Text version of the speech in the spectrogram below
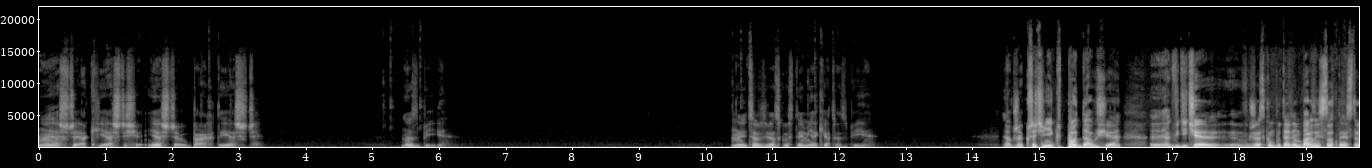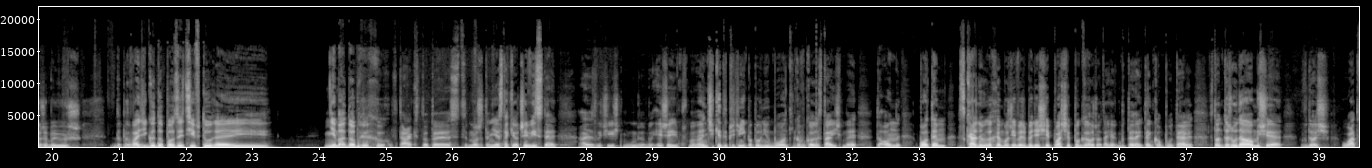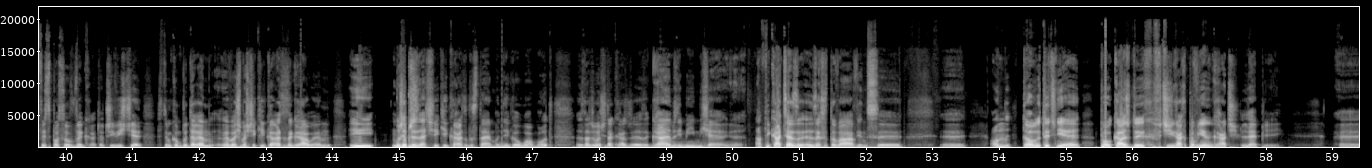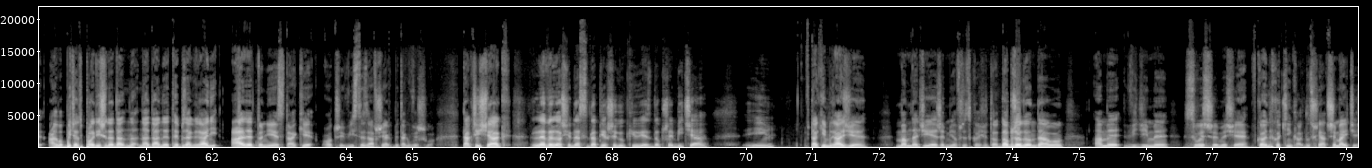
No jeszcze jak, jeszcze się, jeszcze uparty, jeszcze. No zbije. No i co w związku z tym, jak ja to zbiję? Dobrze, przeciwnik poddał się. E, Jak widzicie, e, w grze z komputerem bardzo istotne jest to, żeby już doprowadzi go do pozycji, w której nie ma dobrych ruchów, tak? To, to jest, może to nie jest takie oczywiste, ale zwróciliśmy, jeżeli w momencie, kiedy przeciwnik popełnił błąd i go wykorzystaliśmy, to on potem z każdym ruchem możliwe, że będzie się właśnie pogrążał, tak jak tutaj ten komputer. Stąd też udało mi się w dość łatwy sposób wygrać. Oczywiście z tym komputerem level 18 kilka razy zagrałem i muszę przyznać się, kilka razy dostałem od niego łomot. Zdarzyło się tak raz, że grałem z nim i mi się e, aplikacja zresetowała, więc y, y, on teoretycznie po każdych wciskach powinien grać lepiej. E, Albo być odporniejszy na, da, na, na dany typ zagrań, ale to nie jest takie oczywiste zawsze, jakby tak wyszło. Tak czy siak, level 18 dla pierwszego Q jest do przebicia i w takim razie mam nadzieję, że mimo wszystko się to dobrze oglądało, a my widzimy, słyszymy się w kolejnych odcinkach. Do zobaczenia, trzymajcie się.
